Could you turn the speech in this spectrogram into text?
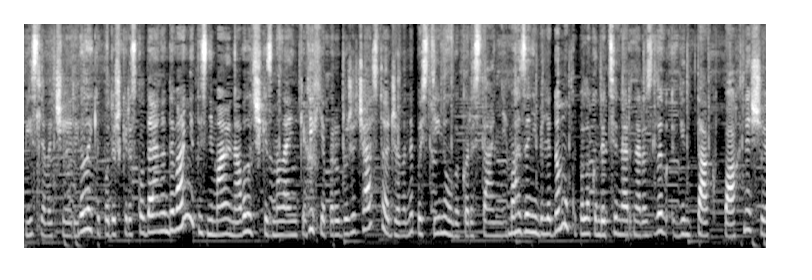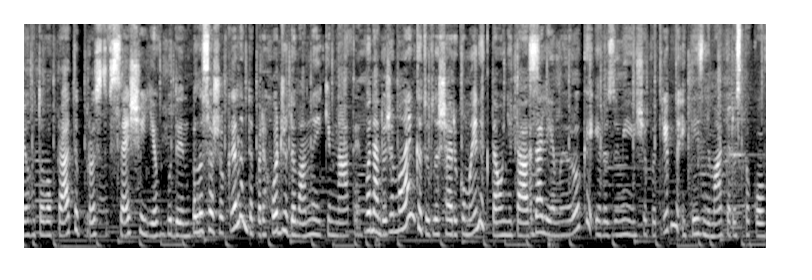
після вечері. Великі подушки розкладаю на дивані та знімаю наволочки з маленьких. Їх я перу дуже часто, адже вони постійно у використанні. В магазині біля дому купила кондиціонер на розлив. Він так пахне, що я готова прати просто все, що є в будинку. Пилосошу килим та переходжу до ванної кімнати. Вона дуже маленька, тут лише рукомийник та унітаз. А далі я мию руки і розумію, що потрібно іти знімати розпаковку.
